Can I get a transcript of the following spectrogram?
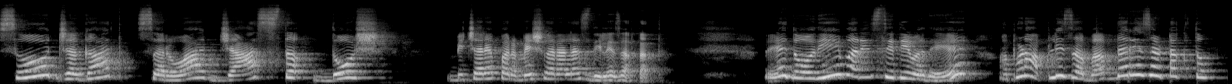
सो जगात सर्वात जास्त दोष बिचाऱ्या परमेश्वरालाच दिले जातात. म्हणजे दोन्ही परिस्थितीमध्ये आपण आपली जबाबदारी झटकतो.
